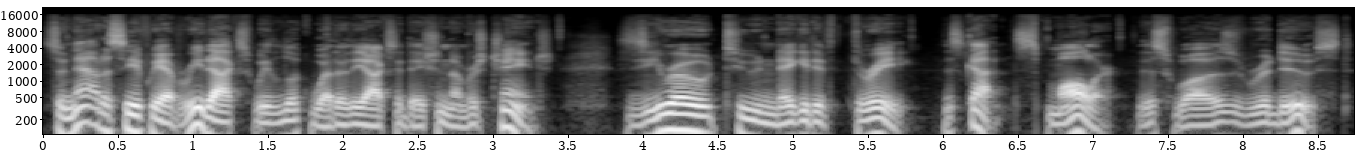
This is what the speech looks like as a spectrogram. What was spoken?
So now to see if we have redox, we look whether the oxidation numbers change. 0 to negative 3. This got smaller. This was reduced.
